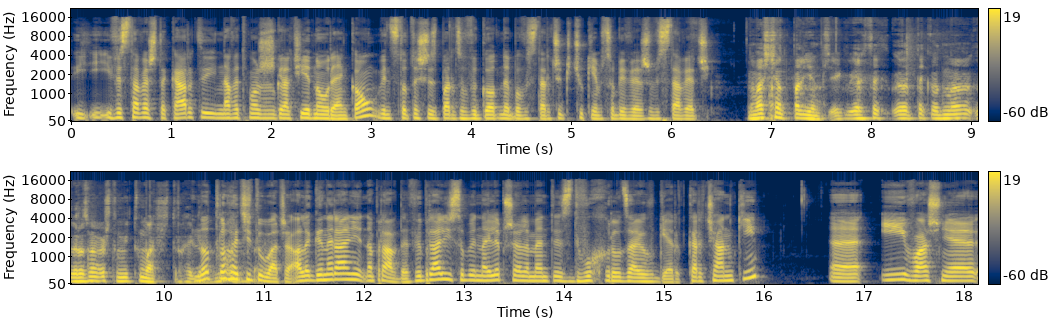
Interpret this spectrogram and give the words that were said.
i, i wystawiasz te karty i nawet możesz grać jedną ręką, więc to też jest bardzo wygodne, bo wystarczy kciukiem sobie wiesz, wystawiać no właśnie odpaliłem. Jak, jak tak, tak rozmawiasz, to mi tłumaczysz trochę. No trochę ci tłumaczę, ale generalnie naprawdę wybrali sobie najlepsze elementy z dwóch rodzajów gier. Karcianki e, i właśnie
